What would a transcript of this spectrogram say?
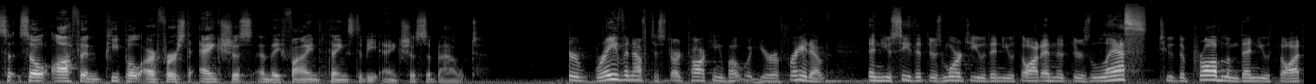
so, so often people are first anxious and they find things to be anxious about. You're brave enough to start talking about what you're afraid of, then you see that there's more to you than you thought and that there's less to the problem than you thought.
